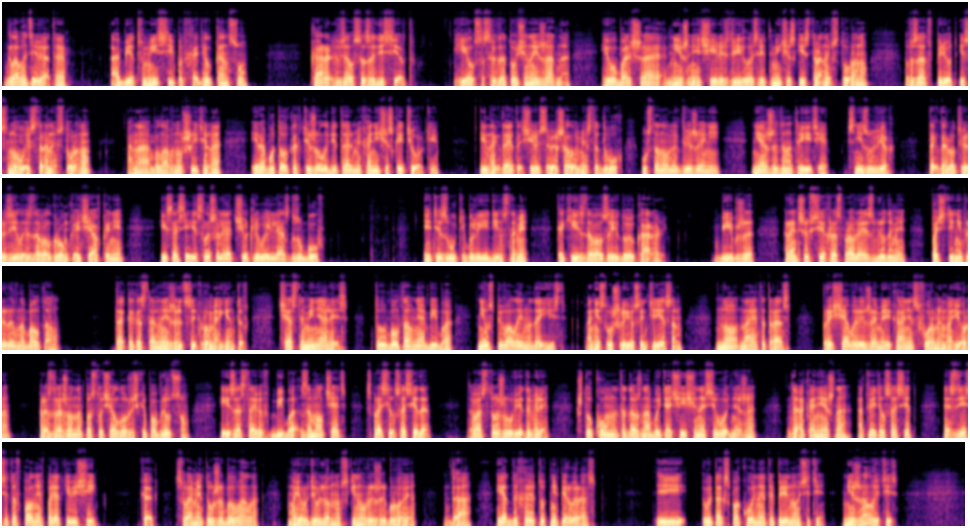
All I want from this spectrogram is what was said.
Глава 9. Обед в миссии подходил к концу. Кароль взялся за десерт. Ел сосредоточенно и жадно. Его большая нижняя челюсть двигалась ритмически из стороны в сторону, взад-вперед и снова из стороны в сторону. Она была внушительна и работала как тяжелая деталь механической терки. Иногда эта челюсть совершала вместо двух установленных движений неожиданно третье, снизу вверх. Тогда рот верзила издавал громкое чавканье, и соседи слышали отчетливый лязг зубов. Эти звуки были единственными, какие издавал за едою Кароль. Биб же, раньше всех расправляясь с блюдами, почти непрерывно болтал. Так как остальные жильцы, кроме агентов, часто менялись, то болтовня Биба не успевала им надоесть. Они слушали ее с интересом, но на этот раз прыщавый рыжий американец в форме майора раздраженно постучал ложечкой по блюдцу и, заставив Биба замолчать, спросил соседа. «Вас тоже уведомили, что комната должна быть очищена сегодня же?» «Да, конечно», — ответил сосед. «Здесь это вполне в порядке вещей». «Как, с вами это уже бывало?» — майор удивленно вскинул рыжие брови. «Да, я отдыхаю тут не первый раз». «И вы так спокойно это переносите? Не жалуетесь?»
